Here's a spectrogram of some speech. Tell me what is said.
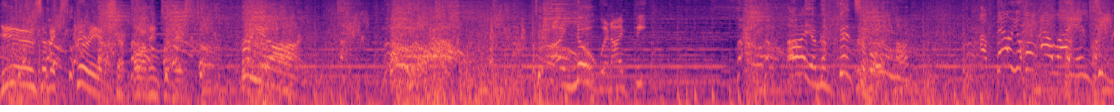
Years of experience have gone into this. Bring it on. I know when I'm beaten. I am invincible. A valuable ally indeed.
